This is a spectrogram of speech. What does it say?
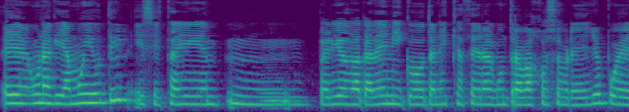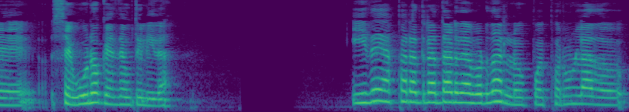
Es una guía muy útil y si estáis en mm, periodo académico o tenéis que hacer algún trabajo sobre ello, pues seguro que es de utilidad. ¿Ideas para tratar de abordarlo? Pues por un lado,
